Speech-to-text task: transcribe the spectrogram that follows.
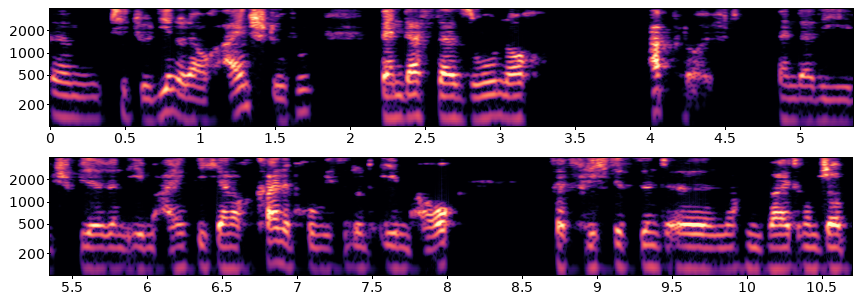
ähm, titulieren oder auch einstufen, wenn das da so noch abläuft. Wenn da die Spielerinnen eben eigentlich ja noch keine Profis sind und eben auch verpflichtet sind, äh, noch einen weiteren Job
